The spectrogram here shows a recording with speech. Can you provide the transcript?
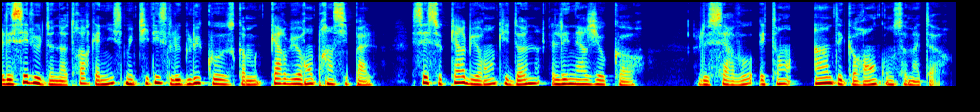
Les cellules de notre organisme utilisent le glucose comme carburant principal. C'est ce carburant qui donne l'énergie au corps, le cerveau étant un des grands consommateurs.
